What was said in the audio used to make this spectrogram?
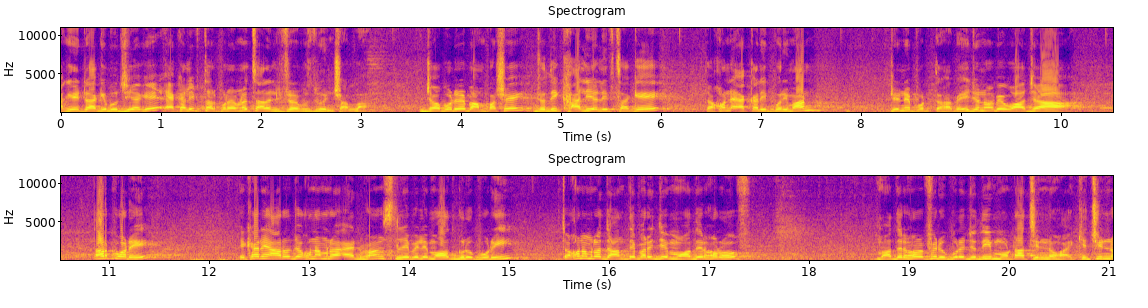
আগে এটা আগে বুঝি আগে, এক আলিফ, তারপরে আমরা চার আলিফটা বুঝব ইনশাল্লাহ জবরের বাম পাশে যদি খালি আলিফ থাকে, তখন এক আলিফ পরিমাণ টেনে পড়তে হবে। এই জন্য হবে ওয়াজা। তারপরে এখানে আরও যখন আমরা অ্যাডভান্স লেভেলে মদগুলো পড়ি, তখন আমরা জানতে পারি যে মদের হরফ, মদের হরফের উপরে যদি মোটা চিহ্ন হয়, কি চিহ্ন?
